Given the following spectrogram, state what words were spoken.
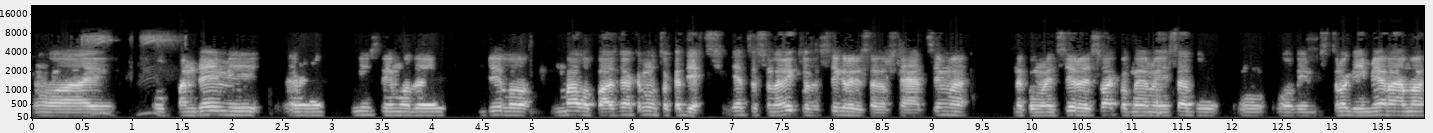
ovaj, u pandemiji e, mislimo da je bilo malo pažnja krenuto ka djeci. Djeca su navikli da se igraju sa vršnjacima, da komuniciraju svakodnevno i sad u, u, u ovim strogim mjerama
